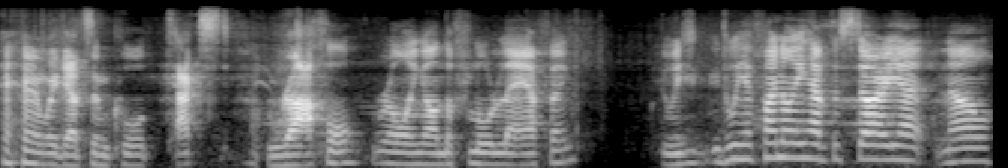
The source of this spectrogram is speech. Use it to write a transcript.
And we got some cool text. Raffle rolling on the floor laughing. Do we do we have, finally have the star yet? No,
